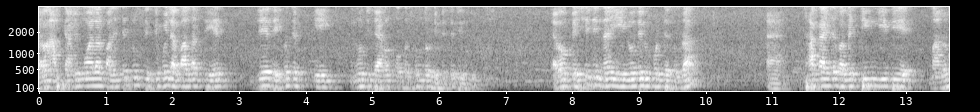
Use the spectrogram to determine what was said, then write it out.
এবং আজকে আমি ময়লার পানিতে ডুব দিছি বুঝলা বাজার দিয়ে যে দেখো যে এই নদীটা এখন কত সুন্দর হইতেছে দিন। এবং বেশি দিন নাই এই নদীর উপর দিয়ে তোমরা আহ, ঢাকায় যেভাবে টিঙ্গি দিয়ে মানুষ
